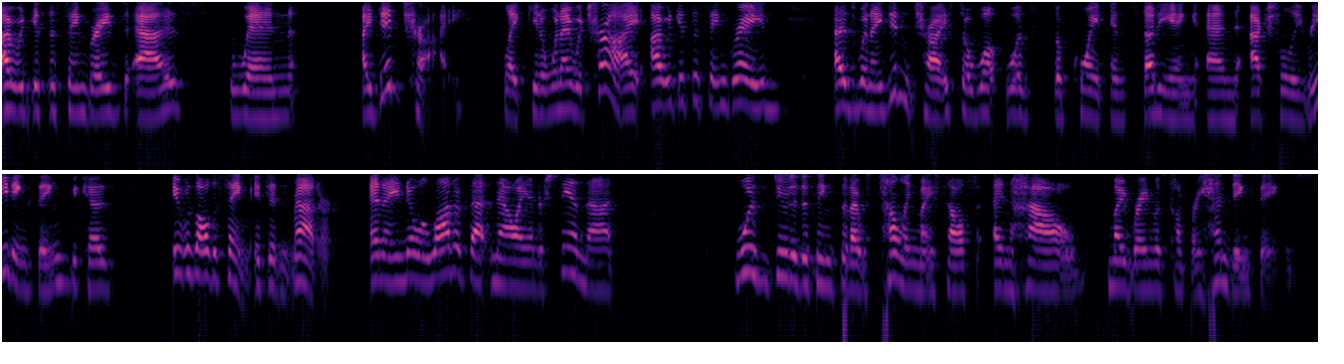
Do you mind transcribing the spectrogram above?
I would get the same grades as when I did try. Like, you know, when I would try, I would get the same grades as when I didn't try. So, what was the point in studying and actually reading things? Because it was all the same, it didn't matter. And I know a lot of that now, I understand that was due to the things that I was telling myself and how my brain was comprehending things.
